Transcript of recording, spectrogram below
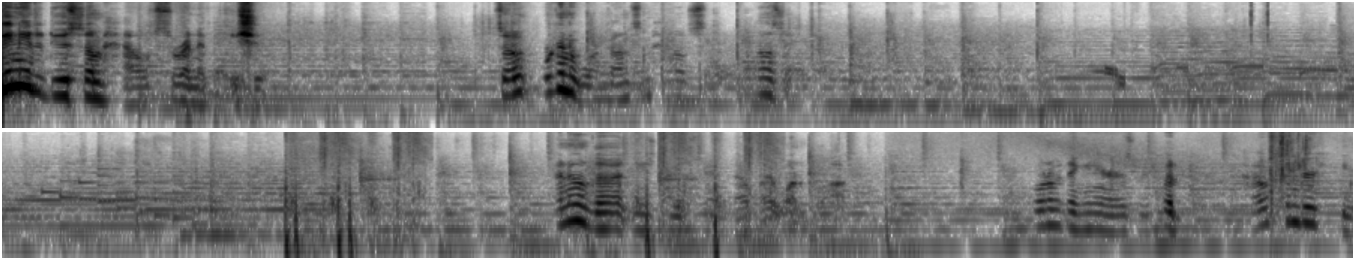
We need to do some house renovation. So we're gonna work on some house housing. I know that needs to be expanded out by one block. What I'm thinking here is we put house under here.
